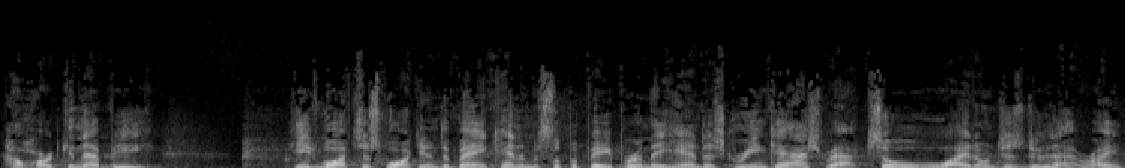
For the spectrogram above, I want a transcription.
How hard can that be? He'd watch us walk into the bank, hand him a slip of paper, and they hand us green cash back. So why don't just do that, right?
